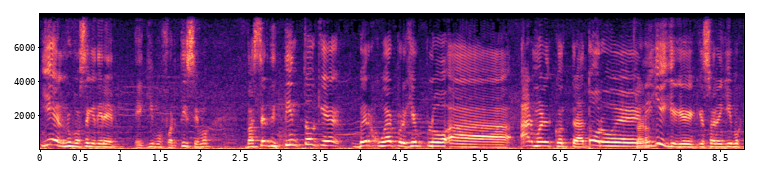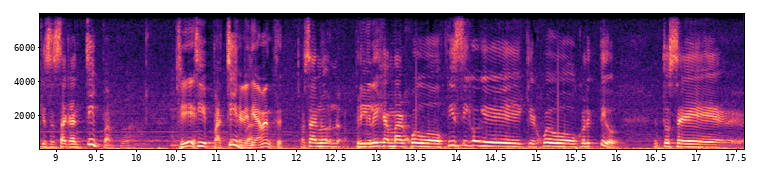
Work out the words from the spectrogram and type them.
Y el grupo C que tiene equipos fuertísimos. Va a ser distinto que ver jugar, por ejemplo, a Armored contra Toro de Claro. Iquique, que, que son equipos que se sacan chispas. Sí, Chispa, chispa. Definitivamente. O sea, no, no- privilegian más el juego físico que, que el juego colectivo. Entonces, eh,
